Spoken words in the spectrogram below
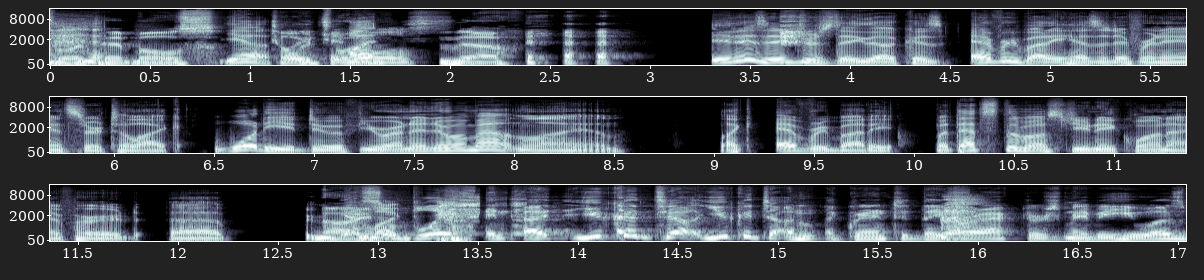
toy pit bulls. Yeah, toy Which pit bulls. No, it is interesting though because everybody has a different answer to like, what do you do if you run into a mountain lion? Like everybody, but that's the most unique one I've heard. Uh, Yeah, so Blake, and uh, you could tell, you could tell. Granted, they are actors. Maybe he was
